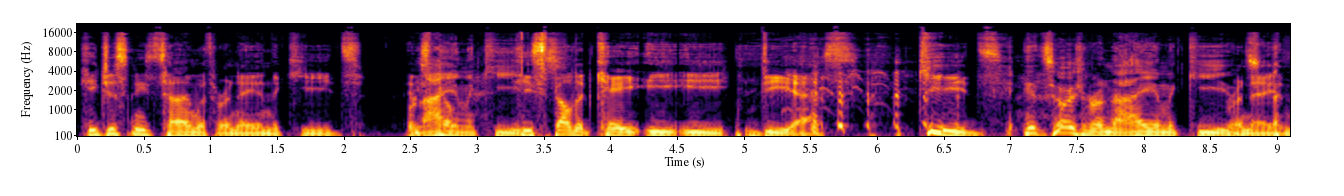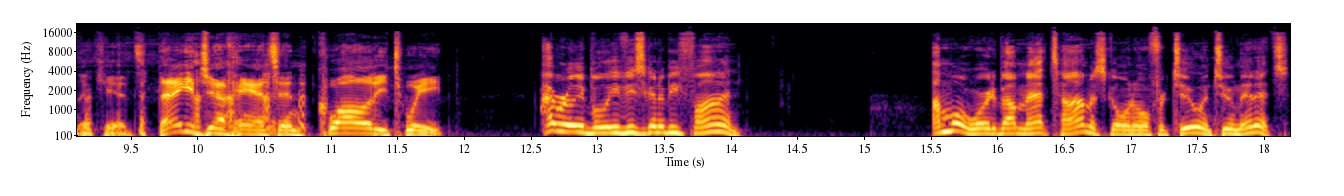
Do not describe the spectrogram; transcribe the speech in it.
He just needs time with Renee and the Keeds. And he Renee spelled- and the Keeds. He spelled it K E E D S. Keeds. It's always Renee and the keys. Renee and the kids. Thank you, Jeff Hansen. Quality tweet. I really believe he's going to be fine. I'm more worried about Matt Thomas going 0 for 2 in two minutes.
